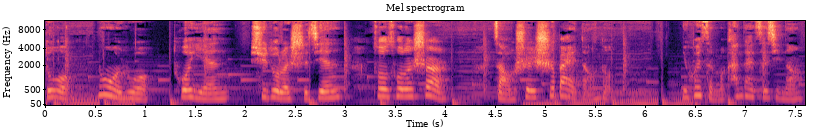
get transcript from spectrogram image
惰、懦弱、拖延、虚度了时间、做错了事儿、早睡、失败等等，你会怎么看待自己呢？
